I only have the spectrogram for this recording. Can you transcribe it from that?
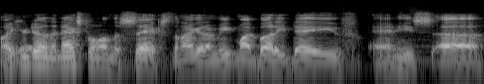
Like you're doing the next one on the sixth, and I got to meet my buddy Dave, and he's uh,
